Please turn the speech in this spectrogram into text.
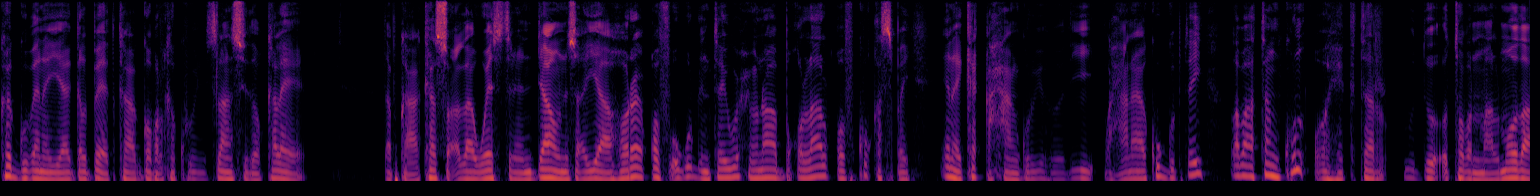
ka gubanaya galbeedka gobolka queensland sidoo kale dabka ka socda western downs ayaa hore qof ugu dhintay wuxuuna boqolaal qof ku qasbay inay ka qaxaan guryahoodii waxaana ku gubtay labaatan kun oo hegtar muddo toban maalmooda.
